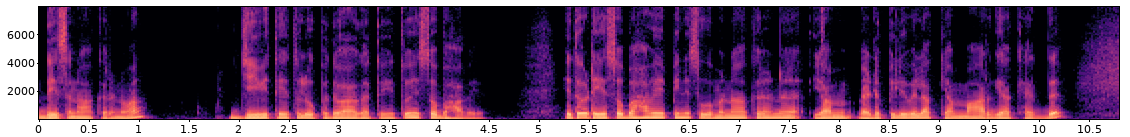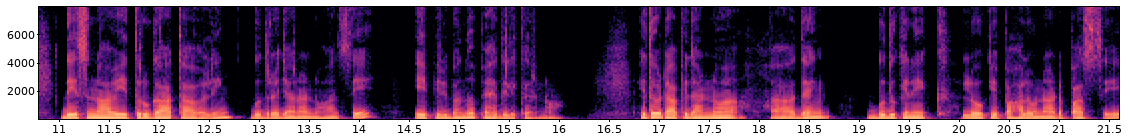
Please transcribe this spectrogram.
දේශනා කරනවා ජීවිතය තුළ උපදවාගත යුතු ඒ ස්වභාවය. එතකොට ඒ ස්වභාවය පිණිස උවමනා කරන යම් වැඩපිළිවෙලක් යම් මාර්ගයක් ඇද්ද දේශනාවේ ඊතුරු ගාථාවලින් බුදුරජාණන් වහන්සේ ඒ පිළිබඳව පැහැදිලි කරනවා. එතකොට අපි දන්නවා දැන් බුදු කෙනෙක් ලෝකේ පහළ වුණාට පස්සේ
